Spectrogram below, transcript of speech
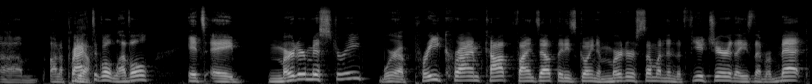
Um, on a practical level, it's a murder mystery where a pre-crime cop finds out that he's going to murder someone in the future that he's never met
